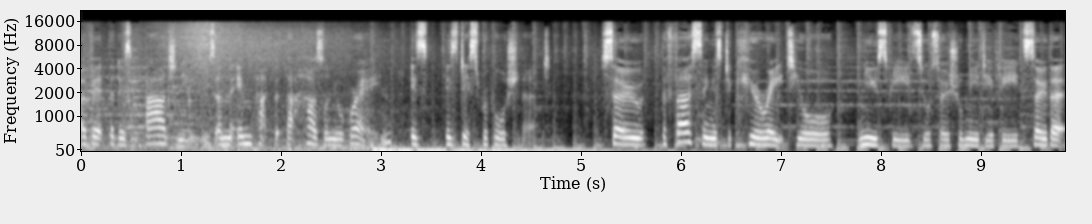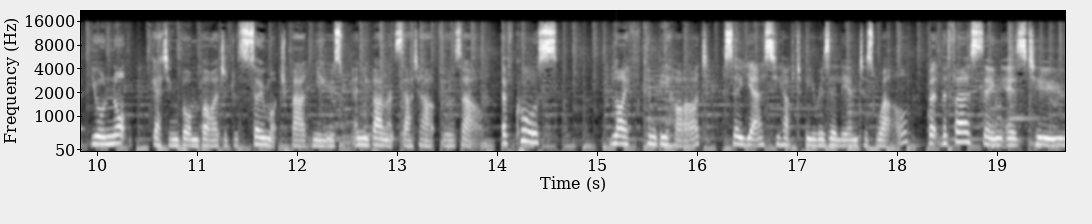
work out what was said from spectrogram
of it that is bad news and the impact that that has on your brain is, is disproportionate. So the first thing is to curate your news feeds, your social media feeds, so that you're not getting bombarded with so much bad news and you balance that out for yourself. Of course, life can be hard, so yes, you have to be resilient as well. But the first thing is to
